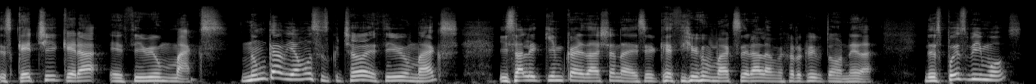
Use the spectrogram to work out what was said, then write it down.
sketchy que era Ethereum Max. Nunca habíamos escuchado de Ethereum Max y sale Kim Kardashian a decir que Ethereum Max era la mejor criptomoneda. Después vimos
